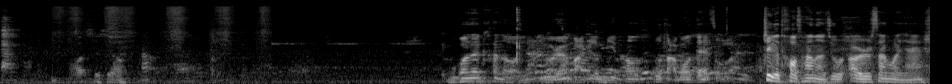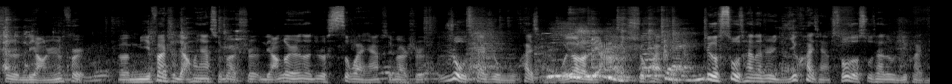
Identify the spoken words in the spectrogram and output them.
三块。好，谢谢啊。好我刚才看到有人把这个米汤都打包带走了。这个套餐呢就是二十三块钱，是两人份儿。呃，米饭是两块钱随便吃，两个人呢就是四块钱随便吃。肉菜是五块钱，我要了俩，十块。这个素菜呢是一块钱，所有的素菜都是一块钱。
